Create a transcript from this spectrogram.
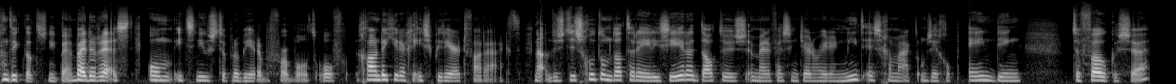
omdat ik dat dus niet ben, bij de rest. Om iets nieuws te proberen bijvoorbeeld. Of gewoon dat je er geïnspireerd van raakt. Nou, dus het is goed om dat te realiseren. Dat dus een Manifesting Generator niet is gemaakt om zich op één ding te focussen.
